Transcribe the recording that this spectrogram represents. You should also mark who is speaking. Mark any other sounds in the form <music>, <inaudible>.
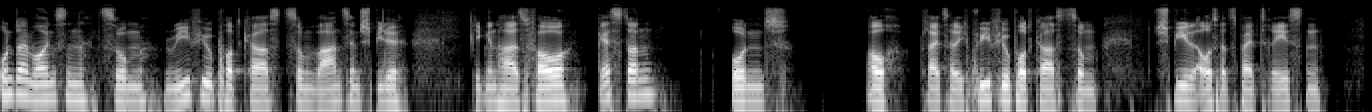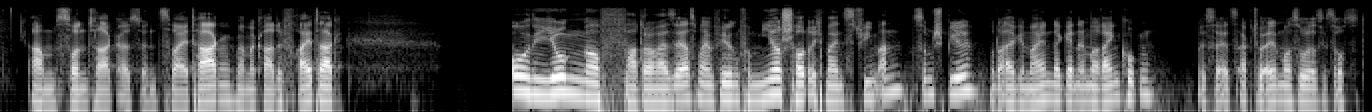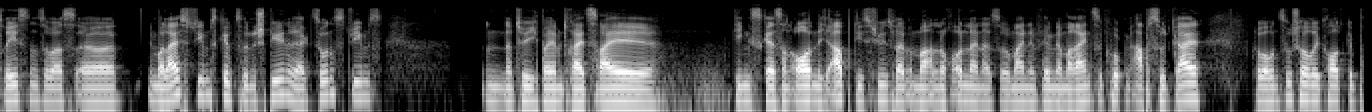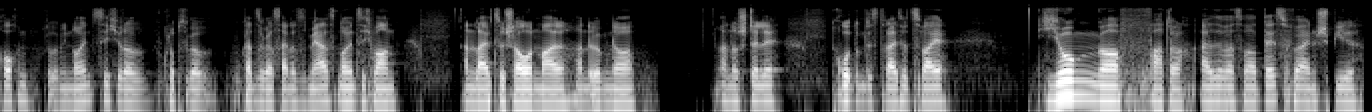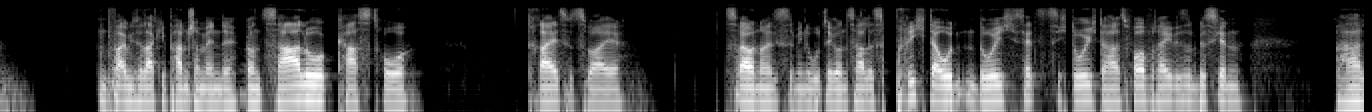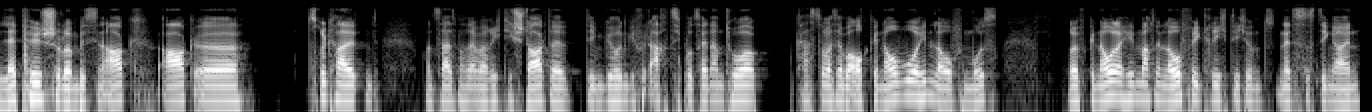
Speaker 1: und ein Moinsen zum Review-Podcast zum Wahnsinnsspiel gegen den HSV gestern und auch gleichzeitig Preview-Podcast zum Spiel auswärts bei Dresden am Sonntag, also in zwei Tagen. Wir haben ja gerade Freitag. Oh, junger Vater. Also erstmal Empfehlung von mir, schaut euch meinen Stream an zum Spiel oder allgemein da gerne immer reingucken. Ist ja jetzt aktuell mal so, dass jetzt auch zu Dresden sowas äh, immer Livestreams gibt zu den Spielen, Reaktionsstreams. Und natürlich bei dem 3-2 ging es gestern ordentlich ab. Die Streams bleiben immer noch online, also meine Empfehlung, da mal reinzugucken. Absolut geil. Ich glaube auch einen Zuschauerrekord gebrochen. Ich glaube irgendwie 90 oder ich glaube sogar, kann sogar sein, dass es mehr als 90 waren, an live zu schauen, mal an irgendeiner an der Stelle rund um das 3 2. Junger Vater, also was war das für ein Spiel? Und vor allem dieser Lucky Punch am Ende. Gonzalo Castro. 3 zu 2. 92. Minute. Gonzales bricht da unten durch, setzt sich durch. Der HSV verteidigt ist ein bisschen ah, läppisch oder ein bisschen arg, arg äh, zurückhaltend. Gonzales macht einfach richtig stark. Der, dem gehören geführt 80% am Tor. Castro weiß aber auch genau, wo er hinlaufen muss. Läuft genau dahin, macht den Laufweg richtig und netzt das Ding ein.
